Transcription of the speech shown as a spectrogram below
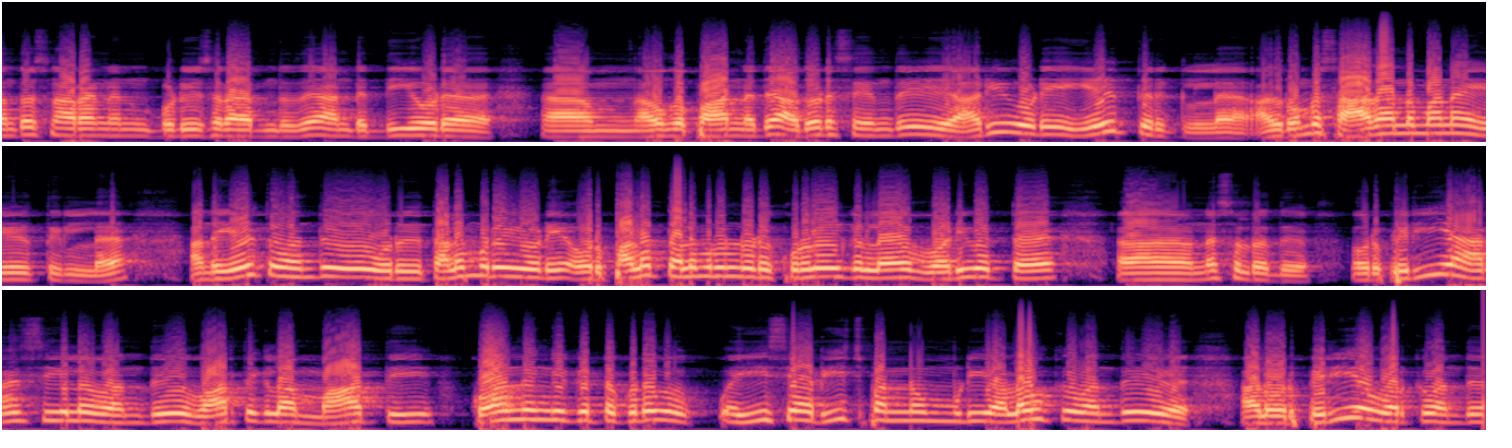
சந்தோஷ் நாராயணன் ப்ரொடியூசராக இருந்தது. அண்ட் தியோட அவங்க பாடினது. அதோடு சேர்ந்து அறிவுடைய எழுத்து இருக்குல்ல. அது ரொம்ப சாதாரணமான எழுத்து இல்லை. அந்த எழுத்து வந்து ஒரு தலைமுறையுடைய ஒரு பல தலைமுறைகளோட குரல்களை வடிவத்தை என்ன சொல்றது ஒரு பெரிய அரசியலை வந்து வார்த்தைகளாக மாற்றி குழந்தைங்க கிட்ட கூட ஈஸியாக ரீச் பண்ண முடிய அளவுக்கு வந்து அதில் ஒரு பெரிய ஒர்க் வந்து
